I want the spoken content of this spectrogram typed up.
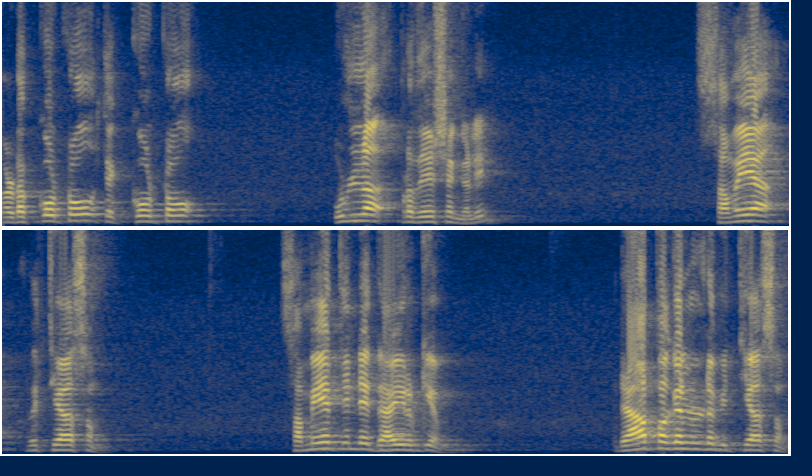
വടക്കോട്ടോ തെക്കോട്ടോ ഉള്ള പ്രദേശങ്ങളിൽ സമയ വ്യത്യാസം സമയത്തിന്റെ ദൈർഘ്യം രാപ്പകലുടെ വ്യത്യാസം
